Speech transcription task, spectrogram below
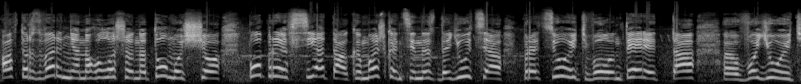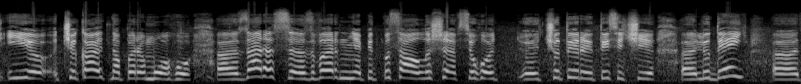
Автор звернення наголошує на тому, що, попри всі атаки, мешканці не здаються, працюють, волонтерять та е, воюють і чекають на перемогу. Е, зараз звернення підписало лише всього 4 тисячі е, людей. е,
